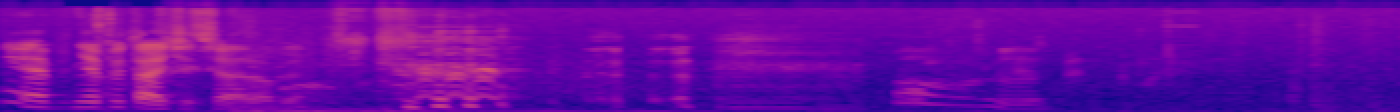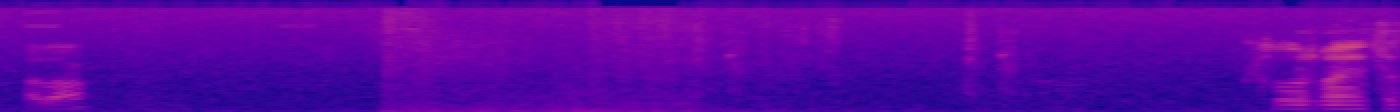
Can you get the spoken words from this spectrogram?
Nie, nie pytajcie co ja robię. o, Boże. Halo? Kurwa, ja to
